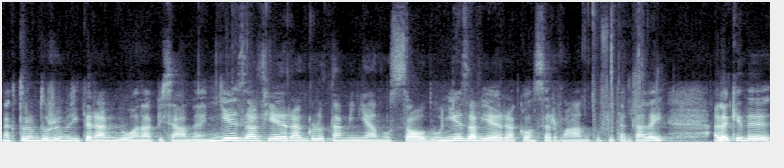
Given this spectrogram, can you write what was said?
na którym dużymi literami było napisane: nie zawiera glutaminianu sodu, nie zawiera konserwantów itd. Tak Ale kiedy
